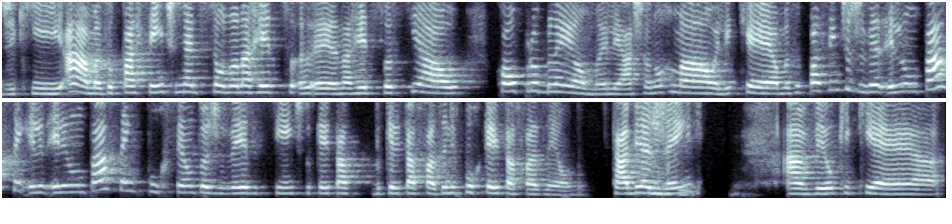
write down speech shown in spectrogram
De que, ah, mas o paciente me adicionou na rede, é, na rede social. Qual o problema? Ele acha normal, ele quer, mas o paciente, às vezes, ele não está ele, ele não tá 100% às vezes ciente do que ele está do que ele tá fazendo e por que ele está fazendo. Cabe a uhum. gente a ver o que, que é,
